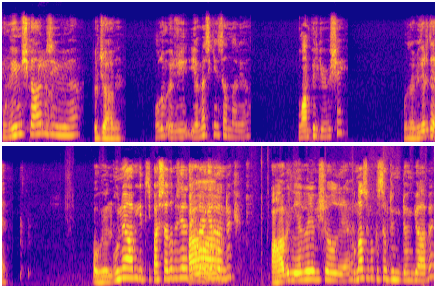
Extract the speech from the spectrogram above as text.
Bu neymiş ki abi bizi yiyor ya? Öcü abi. Oğlum öcü yemez ki insanlar ya. Vampir gibi bir şey. Olabilir de. Oyun... Bu ne abi gittik başladığımız yere tekrar Aa. geri döndük. Abi niye böyle bir şey oldu ya? Bu nasıl bir kısır dön- döngü abi?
